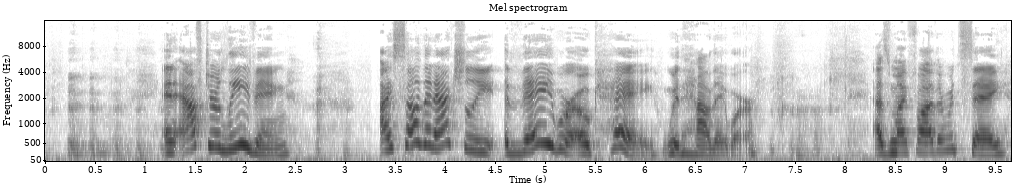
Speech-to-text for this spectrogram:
and after leaving, I saw that actually they were okay with how they were. As my father would say,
